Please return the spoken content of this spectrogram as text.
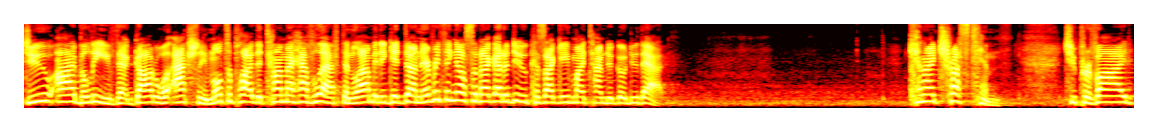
do I believe that God will actually multiply the time I have left and allow me to get done everything else that I got to do because I gave my time to go do that? Can I trust Him to provide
